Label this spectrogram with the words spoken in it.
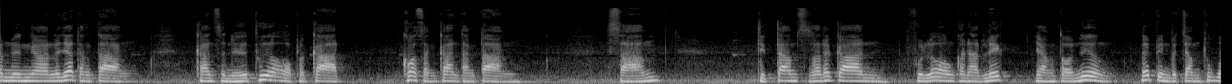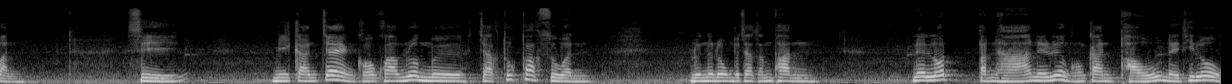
ดำเนินงานระยะต่างๆ การเสนอเพื่อออกประกาศ ข้อสั่งการต่างๆ 3. ติดตามสถานการณ์ฝุ่นละอองขนาดเล็กอย่างต่อเนื่องและเป็นประจำทุกวัน 4. มีการแจ้งขอความร่วมมือจากทุกภาคส่วนรณรงค์ประชาสัมพันธ์ และลดปัญหาในเรื่องของการเผาในที่โล่ง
